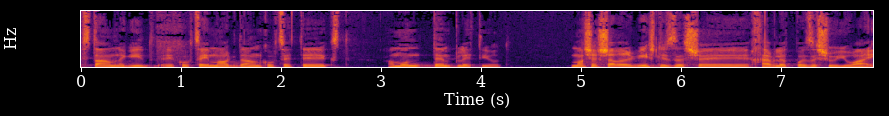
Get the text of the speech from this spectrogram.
סתם נגיד אה, קובצי markdown, קובצי טקסט, המון templateיות. מה שישר הרגיש לי זה שחייב להיות פה איזשהו UI,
